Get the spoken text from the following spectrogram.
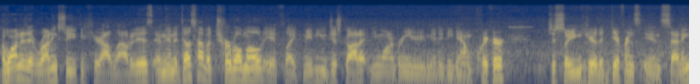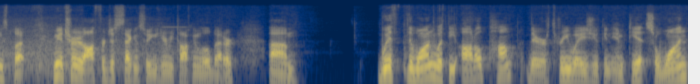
I wanted it running so you could hear how loud it is. And then it does have a turbo mode if like maybe you just got it and you want to bring your humidity down quicker, just so you can hear the difference in settings. But I'm to turn it off for just a second so you can hear me talking a little better. Um, with the one with the auto pump, there are three ways you can empty it. So one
